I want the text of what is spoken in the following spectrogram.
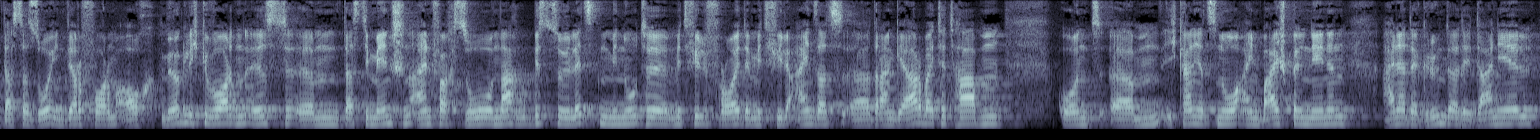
dass das so in der Form auch möglich geworden ist, ähm, dass die Menschen einfach so nach bis zur letzten Minute mit viel Freude, mit viel Einsatz äh, daran gearbeitet haben. Und ähm, ich kann jetzt nur ein Beispiel nennen. Einer der Gründer, der Daniel,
